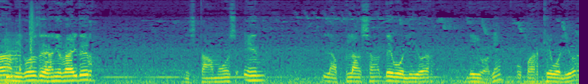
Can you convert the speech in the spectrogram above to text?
Hola, amigos de Daniel Rider. Estamos en la Plaza de Bolívar de Ibagué o Parque Bolívar.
